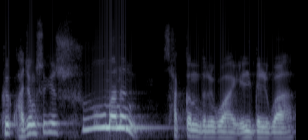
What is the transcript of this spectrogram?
그 과정 속에 수많은 사건들과 일들과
